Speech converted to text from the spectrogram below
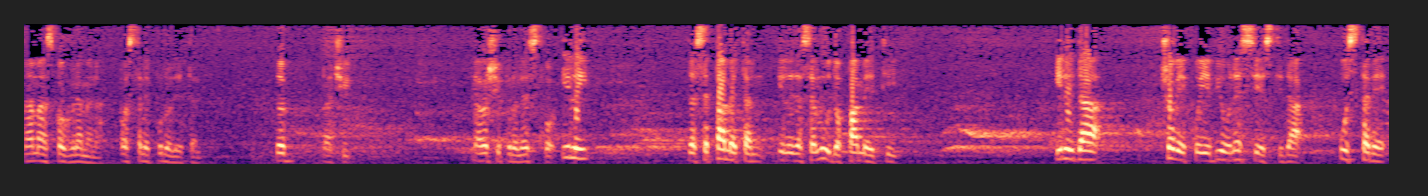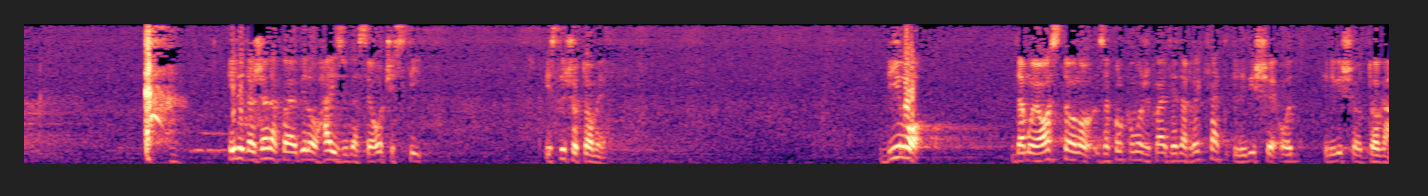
namaskog vremena, postane punoljetan. Do, znači, navrši punoljetstvo. Ili da se pametan, ili da se ludo pameti, ili da čovjek koji je bio u nesvijesti da ustane Ili da žena koja je bila u hajzu da se očisti i slično tome. Bilo da mu je ostalo za koliko može klanjati jedan rekat ili više od, ili više od toga.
